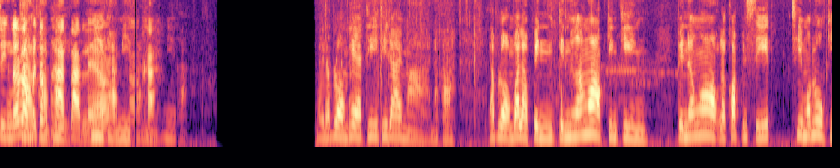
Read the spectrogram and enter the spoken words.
จริงแล้วเราไม่ต้องผ่าตัดแล้ว มีค่ะ มีค่ะค่ะ มีมีค่ะใบรับรองแพทย์ที่ที่ได้มานะคะ รับรองว่าเราเป็นเป็นเนื้องอกจริง ๆ เป็นเนื้องอกแล้วก็เป็นซีสที่มดลูกจ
